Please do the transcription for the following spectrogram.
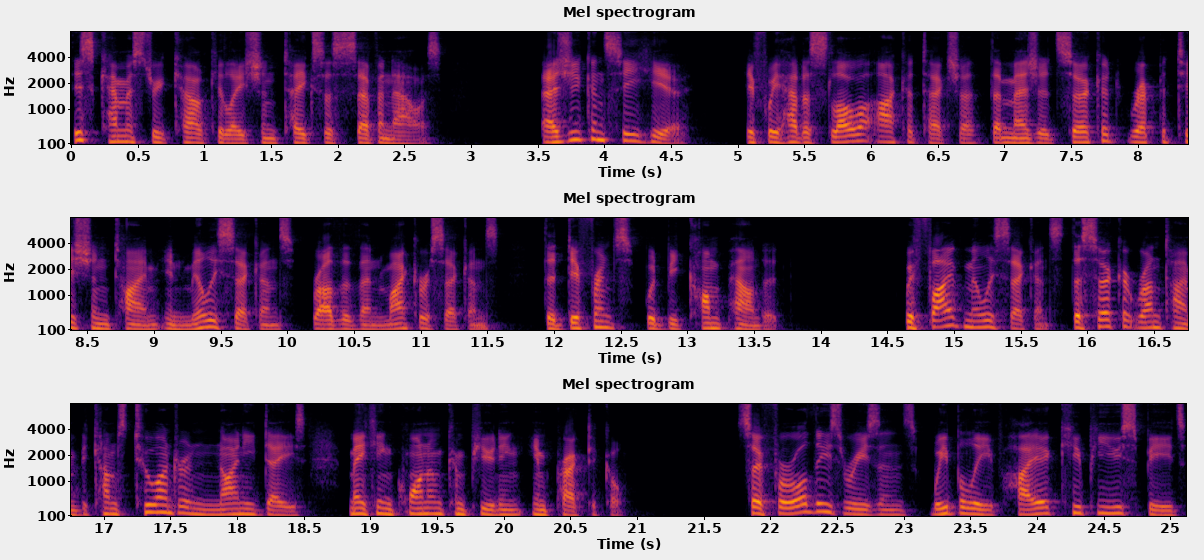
this chemistry calculation takes us 7 hours. As you can see here, if we had a slower architecture that measured circuit repetition time in milliseconds rather than microseconds, the difference would be compounded. With 5 milliseconds, the circuit runtime becomes 290 days, making quantum computing impractical. So for all these reasons, we believe higher QPU speeds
